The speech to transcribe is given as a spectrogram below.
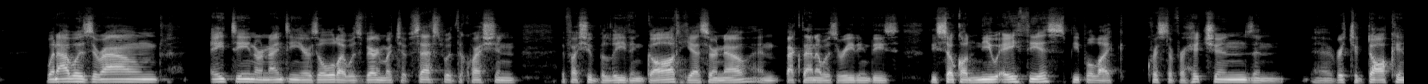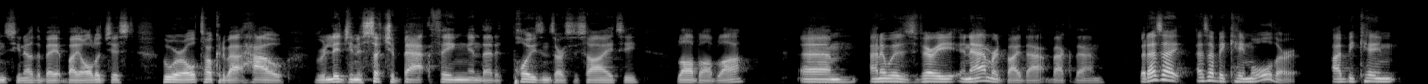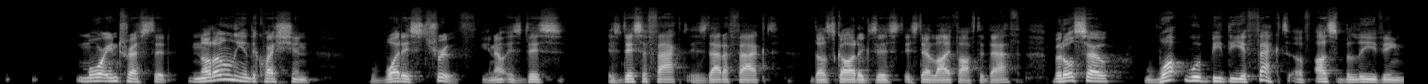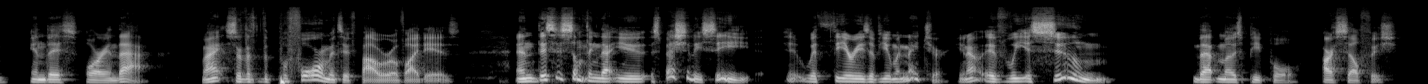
when I was around 18 or 19 years old, I was very much obsessed with the question if I should believe in God, yes or no. And back then I was reading these, these so called new atheists, people like Christopher Hitchens and uh, Richard Dawkins, you know, the bi- biologist, who were all talking about how religion is such a bad thing and that it poisons our society, blah, blah, blah. Um, and I was very enamored by that back then. But as I as I became older, I became more interested not only in the question, what is truth? You know, is this is this a fact? Is that a fact? Does God exist? Is there life after death? But also, what would be the effect of us believing in this or in that? Right? So of the performative power of ideas. And this is something that you especially see with theories of human nature. You know, if we assume that most people are selfish,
